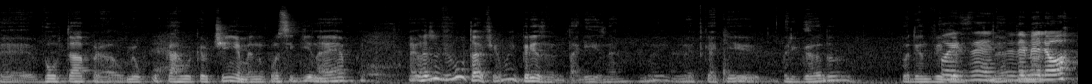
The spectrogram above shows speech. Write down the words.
é, voltar para o, meu, o cargo que eu tinha, mas não consegui na época. Aí eu resolvi voltar. Eu tinha uma empresa em Paris, né? Não ia ficar aqui brigando, podendo viver. Pois é, né? viver Tomar... melhor.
